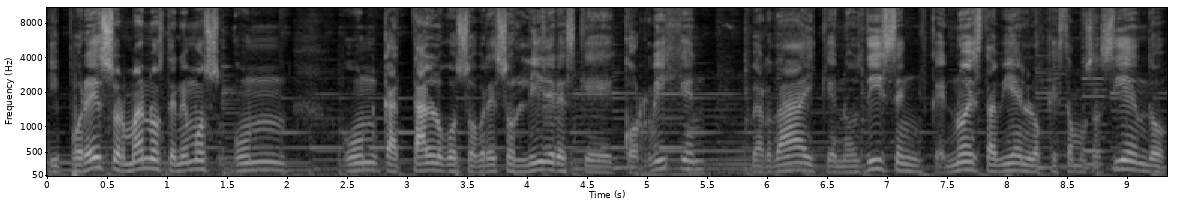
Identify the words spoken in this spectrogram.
Y por eso, hermanos, tenemos un, un catálogo sobre esos líderes que corrigen, ¿verdad? Y que nos dicen que no está bien lo que estamos haciendo.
